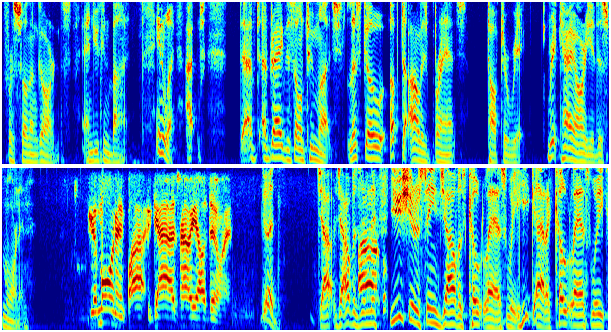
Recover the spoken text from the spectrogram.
for southern gardens, and you can buy it. Anyway, I, I've, I've dragged this on too much. Let's go up to Olive Branch, talk to Rick. Rick, how are you this morning? Good morning, guys. How y'all doing? Good. Java's in there. Uh, you should have seen Java's coat last week. He got a coat last week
